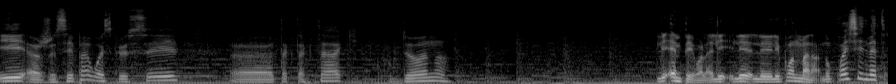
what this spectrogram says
Et euh, je sais pas où est-ce que c'est. Euh, tac tac tac, cooldown. Les MP, voilà, les, les, points de mana. Donc on va essayer de mettre,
